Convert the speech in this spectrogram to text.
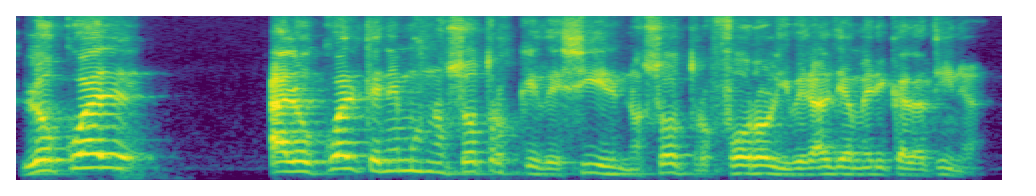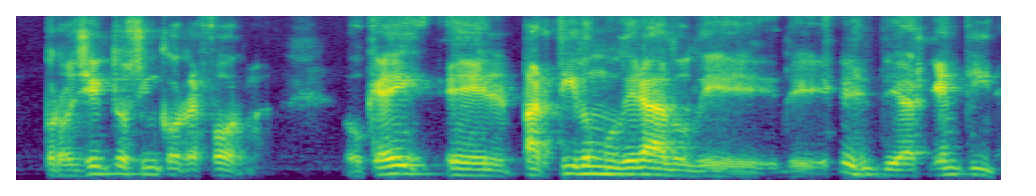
Lo cual, a lo cual tenemos nosotros que decir, nosotros, Foro Liberal de América Latina, Proyecto 5 Reforma, ¿ok? El partido moderado de, de Argentina.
